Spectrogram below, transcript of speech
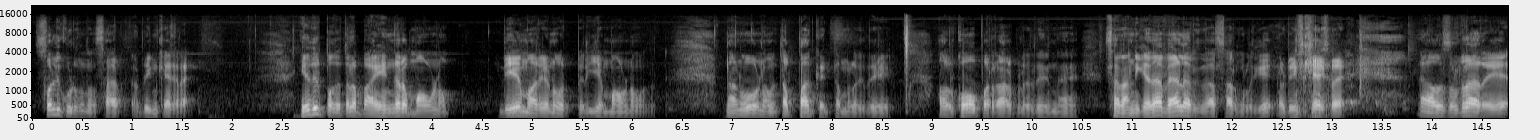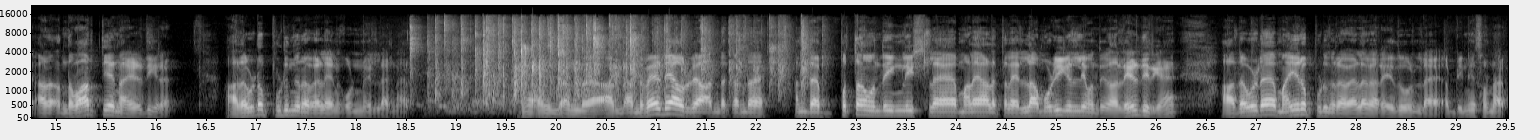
சொல்லிக் கொடுக்கணும் சார் அப்படின்னு கேட்குறேன் எதிர்பக்கத்தில் பயங்கர மௌனம். இதே மாதிரியான ஒரு பெரிய மௌனம் அது. நான் ஓ நம்ம தப்பாக கேட்ட அவர் கோவப்படுறார் பொழுது என்ன? சார் அன்றைக்கி எதாவது வேலை இருக்குதா சார் உங்களுக்கு? அப்படின்னு கேட்குறேன் அவர் சொல்கிறாரு அந்த வார்த்தையை நான் எழுதிக்கிறேன். அதை விட பிடுங்குற வேலை எனக்கு ஒன்றும் இல்லைன்னாரு. அந்த அந்த அந்த அந்த வேர்டே அவருடைய அந்த அந்த அந்த புத்தகம் வந்து இங்கிலீஷில் மலையாளத்தில் எல்லா மொழிகள்லையும் வந்து அதில் எழுதியிருக்கேன். அதை விட மயிரை பிடுங்குற வேலை வேறு எதுவும் இல்லை அப்படின்னே சொன்னார்.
